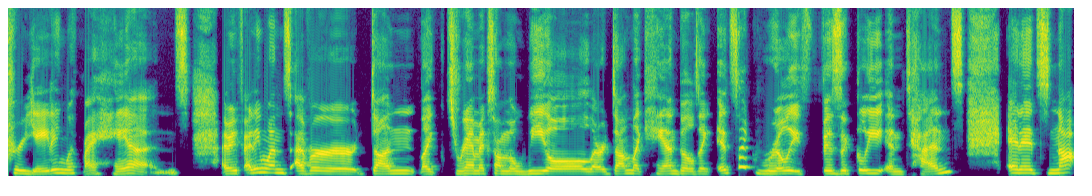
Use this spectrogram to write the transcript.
creating with my hands. I mean, if anyone's ever done like ceramics on the wheel or done like hand building, it's like really physically intense and it's not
